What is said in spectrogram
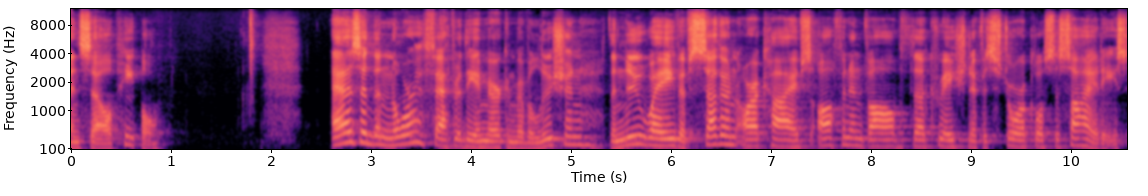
and sell people. As in the North after the American Revolution, the new wave of Southern archives often involved the creation of historical societies,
